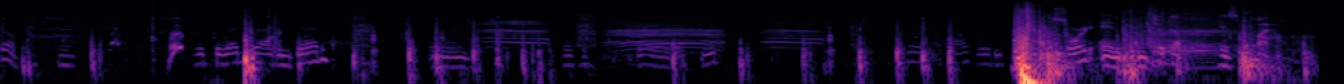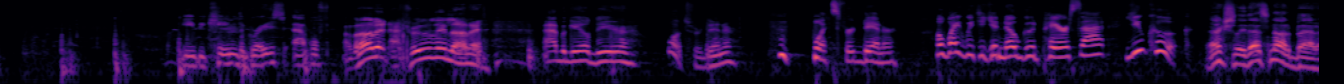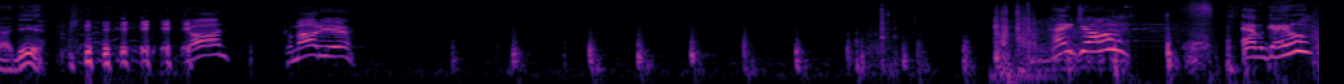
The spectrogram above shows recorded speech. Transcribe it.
So, uh, with the red dragon dead and Princess Leia rescued, Sir Galsworthy put down the sword and took up his plow. He became the greatest apple. I love it. I truly love it. Abigail, dear, what's for dinner? What's for dinner? Away with you, you no good parasite. You cook. Actually, that's not a bad idea. John, come out here. Hey, John. Abigail.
